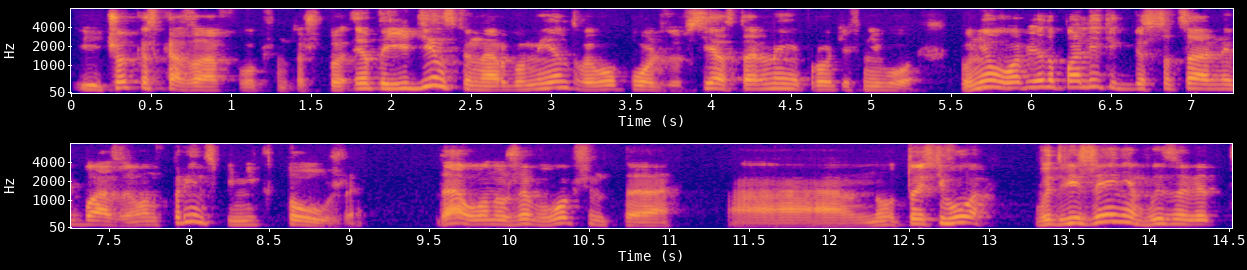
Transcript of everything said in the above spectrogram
и четко сказав, в общем-то, что это единственный аргумент в его пользу, все остальные против него. У него вообще это политик без социальной базы, он в принципе никто уже, да, он уже в общем-то, ну, то есть его выдвижение вызовет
